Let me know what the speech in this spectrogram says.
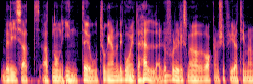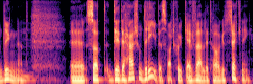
Bevisa att, att någon inte är otrogen, men det går ju inte heller. Då Mm. får du liksom övervaka dem 24 timmar om dygnet. Eh, så att det är det här som driver svartsjuka i väldigt hög utsträckning.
